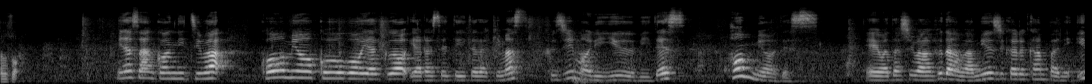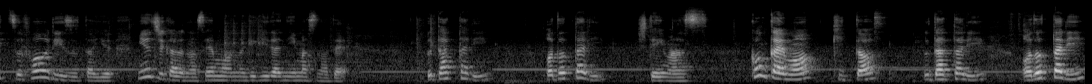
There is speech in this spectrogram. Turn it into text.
どうぞ。皆さんこんにちは。光明皇后役をやらせていただきます。藤森優美です。本名です、えー私は普段はミュージカルカンパニー It's Follies というミュージカルの専門の劇団にいますので歌ったり踊ったりしています。今回もきっと歌ったり踊ったり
